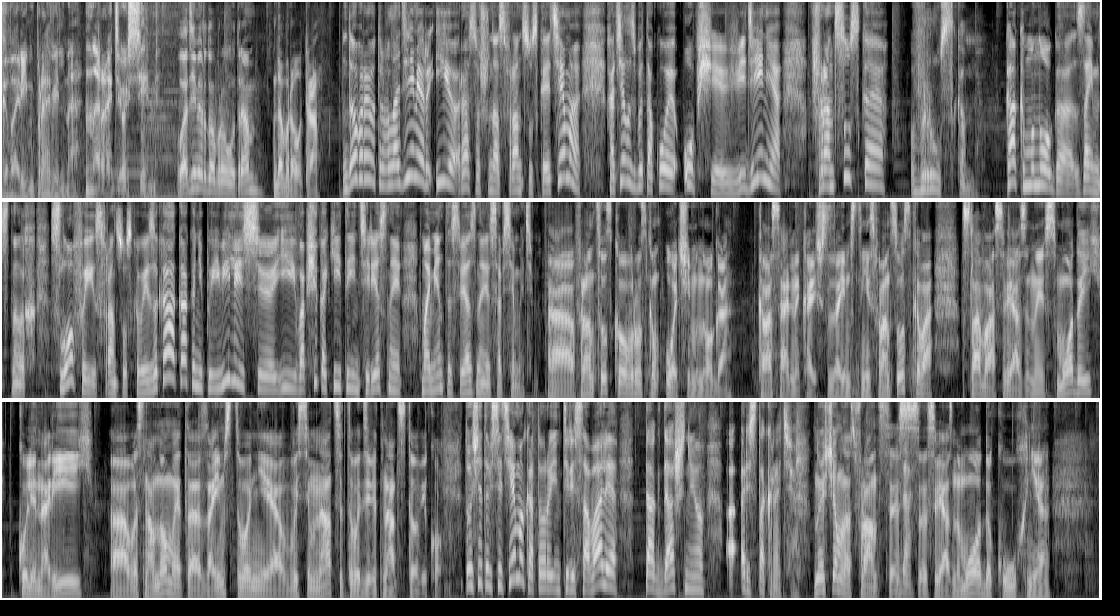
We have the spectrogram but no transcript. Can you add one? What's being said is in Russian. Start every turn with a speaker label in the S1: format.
S1: Говорим правильно на Радио 7.
S2: Владимир, доброе утро.
S3: Доброе утро.
S4: Доброе утро, Владимир. И раз уж у нас французская тема, хотелось бы такое общее введение. Французское в русском. Как много заимствованных слов из французского языка, как они появились и вообще какие-то интересные моменты, связанные со всем этим.
S3: А, французского в русском очень много колоссальное количество заимствований из французского. Слова, связанные с модой, кулинарией, в основном это заимствование 18-19 веков.
S4: То есть это все темы, которые интересовали тогдашнюю а, аристократию.
S3: Ну и с чем у нас Франция да. связана? Мода, кухня.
